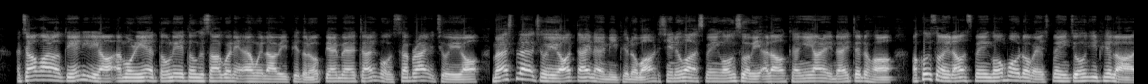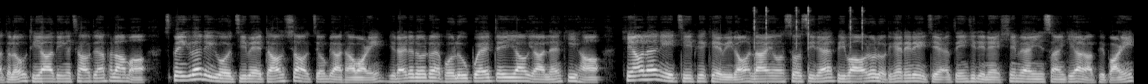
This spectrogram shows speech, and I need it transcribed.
။အကြောင်းကတော့တင်းနေတွေအောင် Amorin ရဲ့3-3ကစားကွက်နဲ့အဝင်လာပြီးဖြစ်တယ်လို့ပြန်ပြန်တိုင်းကို surprise အချိုရော match play အချိုရောတိုင်းနိုင်ပြီဖြစ်တော့ပါ။တချင်တော့စပိန်ကုန်းဆိုပြီးအလောင်းခံခဲ့ရတဲ့ United တို့ဟာအခုဆိုရင်တော့စပိန်ကုန်းမဟုတ်တော့ပဲစပိန်ကျုံးကြီးဖြစ်လာတယ်လို့ဒီဟာဒီ6တန်းဖလားမှာစပိန်ကလပ်တွေကိုကြီးပဲတောင်းလျှောက်ကျုံးပြထားပါတယ်။ United တို့အတွက်ဘောလုံးပွဲတေးရောက်ရာလန်ခီဟာခရောင်းလန်းနေကြီးဖြစ်ခဲ့ပြီးတော့ Lion Sociedad ဘီဘာအိုတို့လိုတကယ်တည်းကျအသင်းကြီးတွေနဲ့ရှင်ပြန်ရင်ဆိုင်ခဲ့ရတာဖြစ်ပါတယ်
